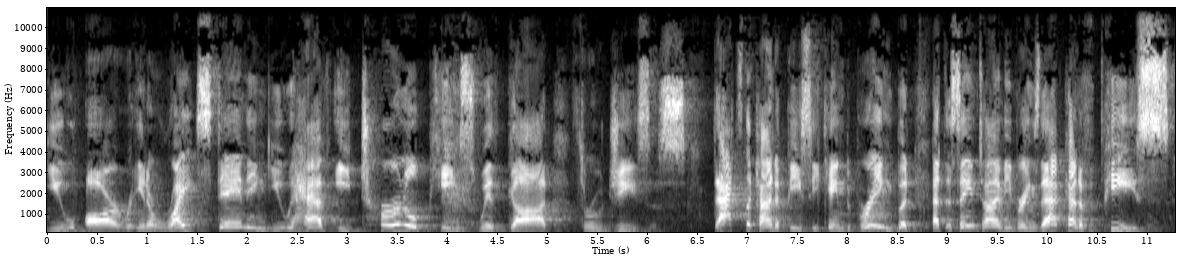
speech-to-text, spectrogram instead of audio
You are in a right standing. You have eternal peace with God through Jesus. That's the kind of peace he came to bring. But at the same time, he brings that kind of peace.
